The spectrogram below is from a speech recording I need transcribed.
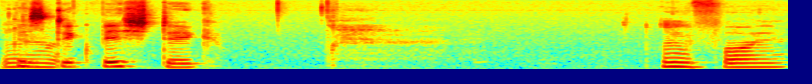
wichtig, ja. wichtig. Mhm, voll.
